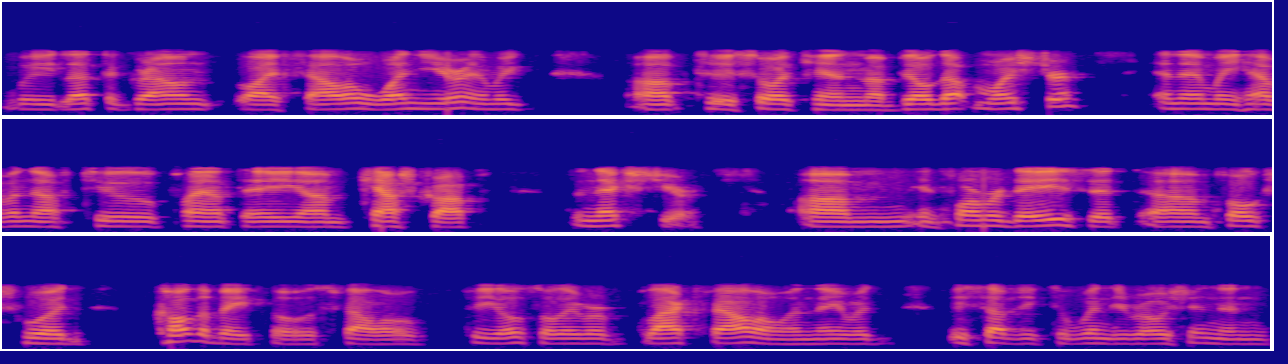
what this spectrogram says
we let the ground lie fallow one year, and we uh, to so it can uh, build up moisture, and then we have enough to plant a um, cash crop the next year. Um, in former days, that um, folks would cultivate those fallow fields, so they were black fallow, and they would be subject to wind erosion and,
